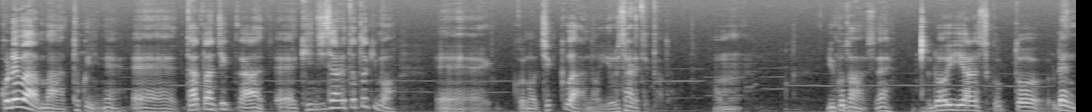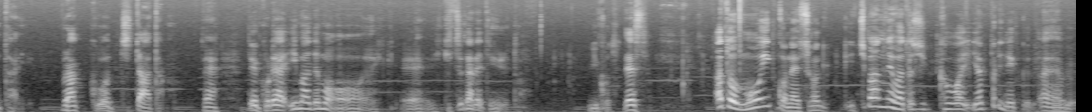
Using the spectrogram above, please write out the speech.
これはまあ特にね、えー、タータンチェックが、えー、禁止された時も、えー、このチェックはあの許されてたと、うん、いうことなんですね。ロイヤルスコット連隊。ブラックウォッチタータン、ね、でこれは今でも、えー、引き継がれていると。いうことです。あともう一個ねすごい一番ね私かわいいやっぱりね、えー、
